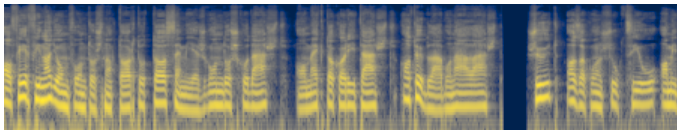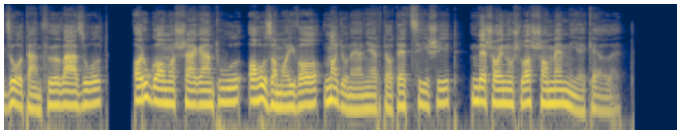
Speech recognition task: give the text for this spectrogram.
A férfi nagyon fontosnak tartotta a személyes gondoskodást, a megtakarítást, a több lábon állást, sőt, az a konstrukció, amit Zoltán fölvázolt, a rugalmasságán túl a hozamaival nagyon elnyerte a tetszését, de sajnos lassan mennie kellett.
